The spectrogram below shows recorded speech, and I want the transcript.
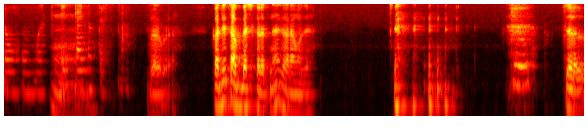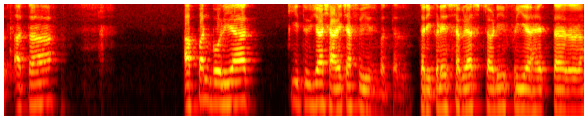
no homework it's kind of this बरोबर आहे. कधीच अभ्यास करत नाही घरामध्ये. चल आता आपण बोलूया की तुझ्या शाळेच्या फीजबद्दल. तर इकडे सगळ्या स्टडी फ्री आहेत तर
